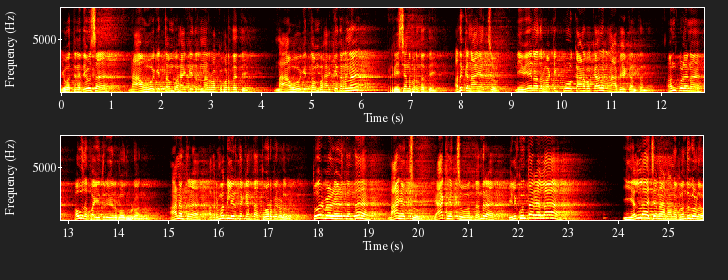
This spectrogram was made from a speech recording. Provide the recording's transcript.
ಇವತ್ತಿನ ದಿವಸ ನಾ ಹೋಗಿ ತಂಬು ಹಾಕಿದ್ರನ ರೊಕ್ಕ ಬರ್ತೈತಿ. ನಾ ಹೋಗಿ ತಂಬು ಹಾಕಿದ್ರನ ರೇಷನ್ ಬರ್ತೈತಿ. ಅದಕ್ಕೆ ನಾ ಹೆಚ್ಚು. ನೀವೇನಾದ್ರೂ ಹೊಟ್ಟೆ ಕೂಳು ಕಾಣ್ಬೇಕಾದ್ರೆ ನಾ ಬೇಕಂತಂದು. ಅಂದ್ಕೊಳ್ಳೇನ ಹೌದಪ್ಪ, ಇದ್ರು ಇರ್ಬೋದು ಬಿಡು ಅಂದು. ಆನಂತರ ಅದ್ರ ಮಗ್ಲಿರ್ತಕ್ಕಂಥ ತೋರ್ಬೆರಳು. ತೋರ್ಬೆರಳು ಹೇಳ್ತಂತ, ನಾ ಹೆಚ್ಚು. ಯಾಕೆ ಹೆಚ್ಚು ಅಂತಂದ್ರೆ, ಇಲ್ಲಿ ಕುಂತಾರಲ್ಲ ಈ ಎಲ್ಲ ಜನ ನನ್ನ ಬಂಧುಗಳು,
